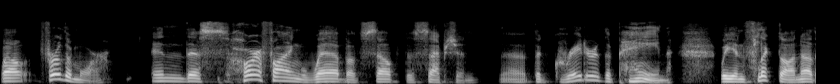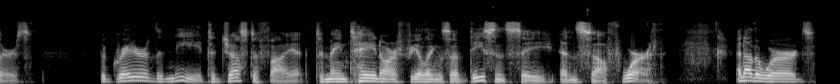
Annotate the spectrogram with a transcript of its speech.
Well, furthermore, in this horrifying web of self deception, uh, the greater the pain we inflict on others, the greater the need to justify it to maintain our feelings of decency and self worth. In other words,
